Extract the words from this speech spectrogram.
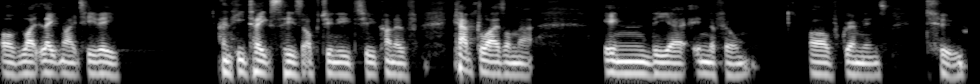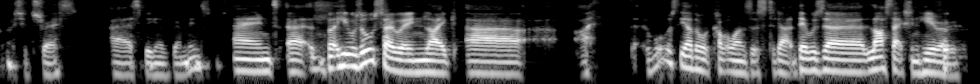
of like late night TV, and he takes his opportunity to kind of capitalize on that in the uh, in the film of Gremlins Two, I should stress. Uh, speaking of Gremlins, and uh, but he was also in like uh, I, what was the other couple of ones that stood out? There was a uh, Last Action Hero.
